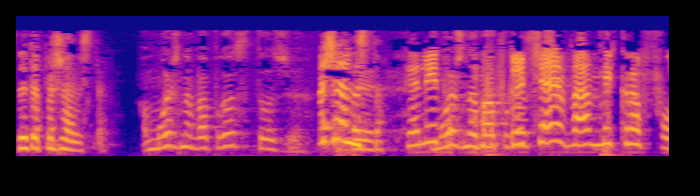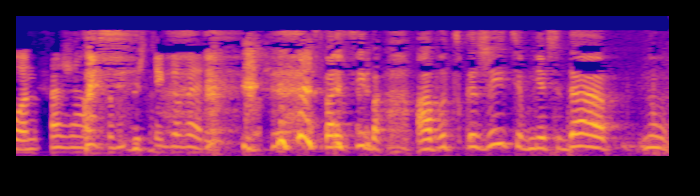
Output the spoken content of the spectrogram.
Это, пожалуйста. Можно вопрос тоже? Пожалуйста. Э, Галит, Можно вопрос? Включаем вам микрофон, пожалуйста, можете говорить. Спасибо. А вот скажите, мне всегда, ну,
